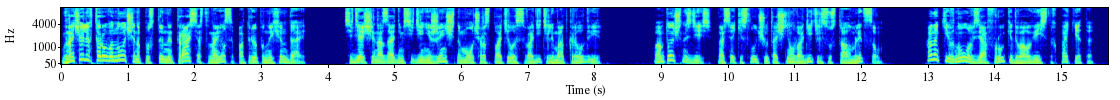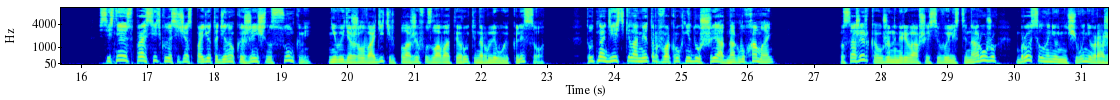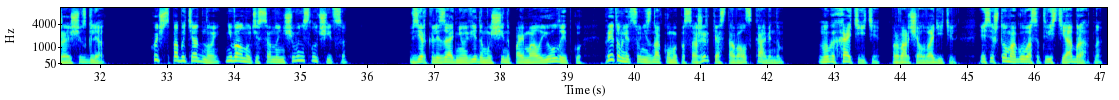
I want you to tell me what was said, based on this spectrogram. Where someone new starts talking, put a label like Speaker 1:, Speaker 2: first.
Speaker 1: В начале второго ночи на пустынной трассе остановился потрепанный «Хендай». Сидящая на заднем сиденье женщина молча расплатилась с водителем и открыла дверь. «Вам точно здесь?» — на всякий случай уточнил водитель с усталым лицом. Она кивнула, взяв в руки два увесистых пакета. «Стесняюсь спросить, куда сейчас пойдет одинокая женщина с сумками», — не выдержал водитель, положив узловатые руки на рулевое колесо. «Тут на 10 километров вокруг ни души, одна глухомань». Пассажирка, уже намеревавшаяся вылезти наружу, бросила на него ничего не выражающий взгляд. «Хочется побыть одной. Не волнуйтесь, со мной ничего не случится». В зеркале заднего вида мужчина поймал ее улыбку, при этом лицо незнакомой пассажирки оставалось каменным. «Ну, как хотите», — проворчал водитель. «Если что, могу вас отвезти обратно».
